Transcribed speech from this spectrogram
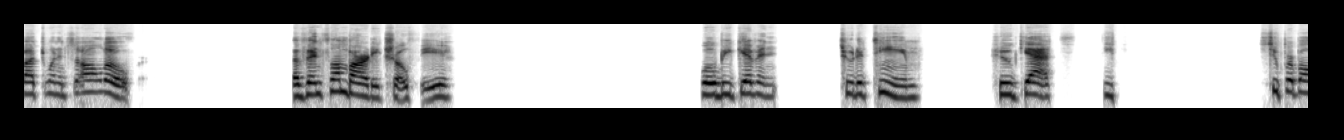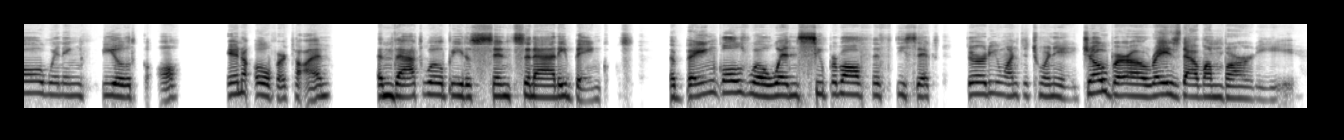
But when it's all over, the Vince Lombardi trophy will be given to the team who gets the Super Bowl winning field goal in overtime, and that will be the Cincinnati Bengals. The Bengals will win Super Bowl 56, 31 to 28. Joe Burrow raised that Lombardi.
